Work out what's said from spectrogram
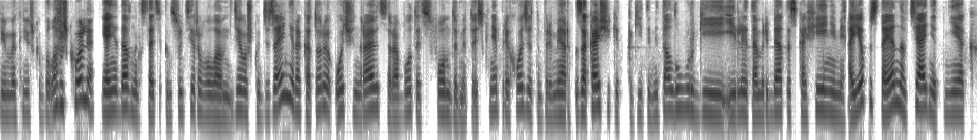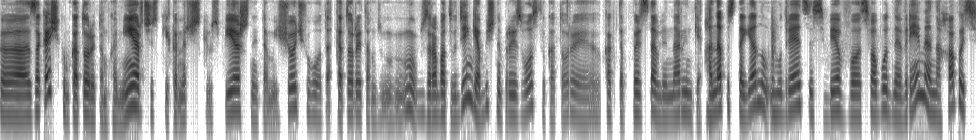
любимая книжка была в школе. Я недавно, кстати, консультировала девушку-дизайнера, которой очень нравится работать с фондами. То есть к ней приходят, например, заказчики какие-то металлургии или там ребята с кофейни, компаниями, а ее постоянно тянет не к заказчикам, которые там коммерческие, коммерчески успешные, там еще чего-то, которые там ну, зарабатывают деньги, обычное производство, которые как-то представлены на рынке. Она постоянно умудряется себе в свободное время нахапать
